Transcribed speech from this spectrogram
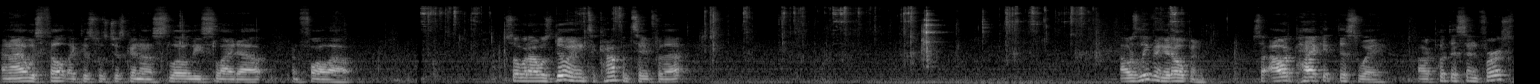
and I always felt like this was just gonna slowly slide out and fall out. So what I was doing to compensate for that, I was leaving it open. So I would pack it this way. I would put this in first,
